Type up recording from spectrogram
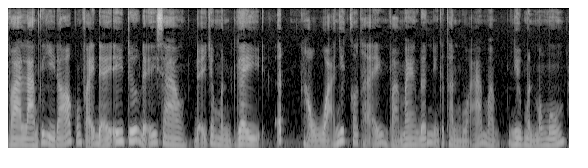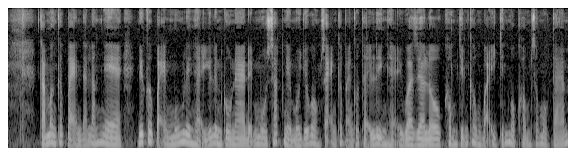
và làm cái gì đó cũng phải để ý trước để ý sau để cho mình gây ít hậu quả nhất có thể và mang đến những cái thành quả mà như mình mong muốn. Cảm ơn các bạn đã lắng nghe. Nếu các bạn muốn liên hệ với Linh Cô Na để mua sách nghề môi giới bất động sản, các bạn có thể liên hệ qua Zalo 0907 910 618.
